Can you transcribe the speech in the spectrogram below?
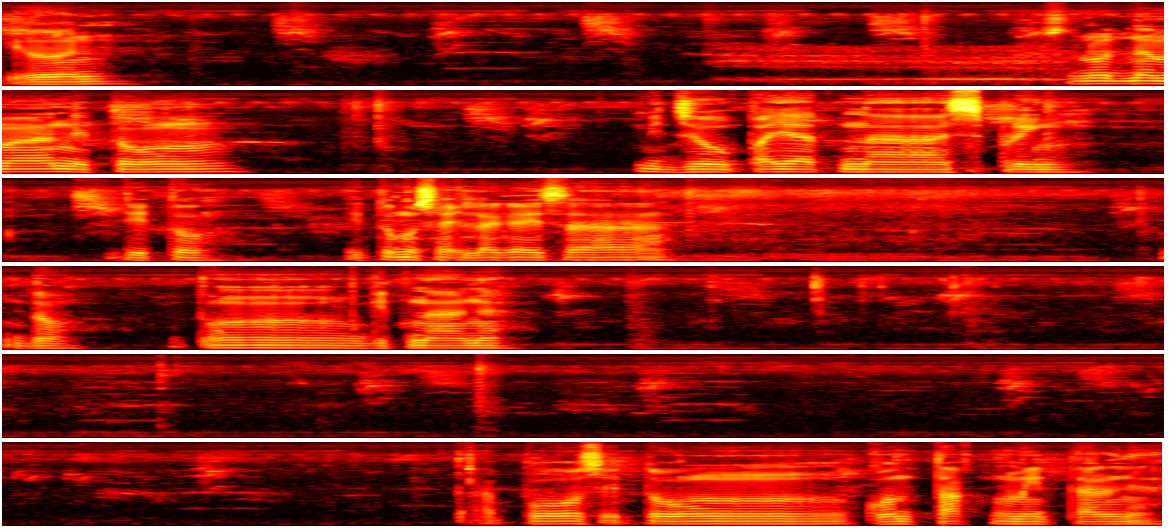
Yun. Sunod naman itong medyo payat na spring dito. Dito mo siya ilagay sa ito, itong gitna niya. Tapos itong contact metal niya.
